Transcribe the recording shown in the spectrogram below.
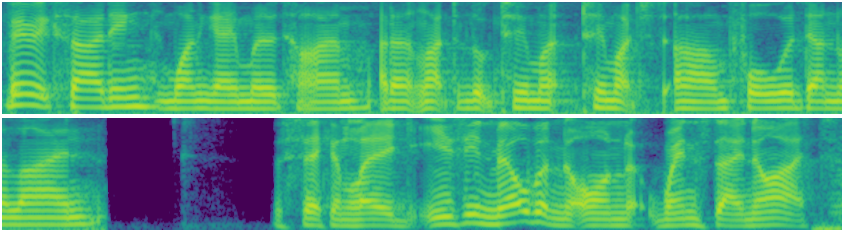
very exciting. One game at a time. I don't like to look too much too much um, forward down the line. The second leg is in Melbourne on Wednesday night.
